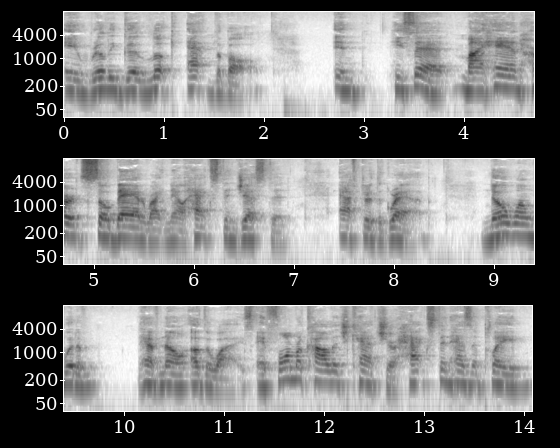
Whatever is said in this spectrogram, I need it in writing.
a really good look at the ball. And he said, My hand hurts so bad right now, Haxton jested after the grab. No one would have, have known otherwise. A former college catcher, Haxton hasn't played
